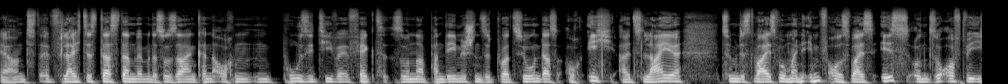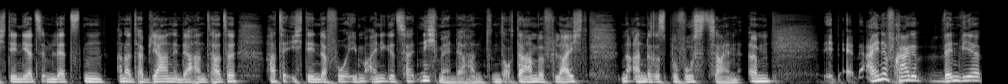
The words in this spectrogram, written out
ja, und äh, vielleicht ist das dann, wenn man das so sagen kann, auch ein, ein, positiver Effekt so einer pandemischen Situation, dass auch ich als Laie zumindest weiß, wo mein Impfausweis ist. Und so oft wie ich den jetzt im letzten anderthalb Jahren in der Hand hatte, hatte ich den davor eben einige Zeit nicht mehr in der Hand. Und auch da haben wir vielleicht ein anderes Bewusstsein. Ähm, eine Frage, wenn wir,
